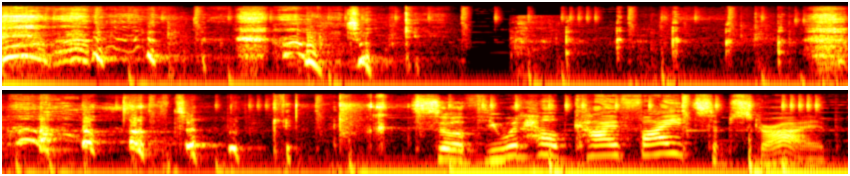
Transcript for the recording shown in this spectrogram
So if you would help Kai fight, subscribe.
